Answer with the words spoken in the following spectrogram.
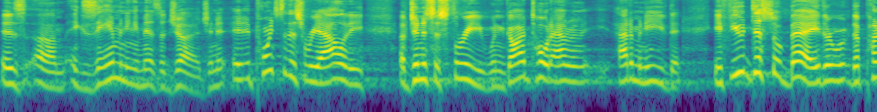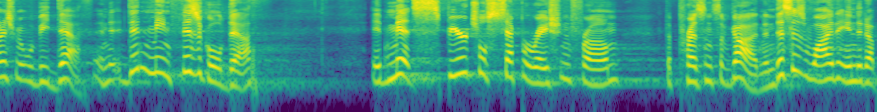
is um, examining him as a judge. And it, it, points to this reality of Genesis 3 when God told Adam, Adam and Eve that if you disobey, there, the punishment would be death. And it didn't mean physical death, it meant spiritual separation from the presence of God. And this is why they ended up,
